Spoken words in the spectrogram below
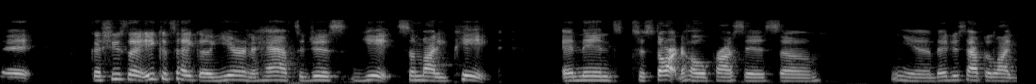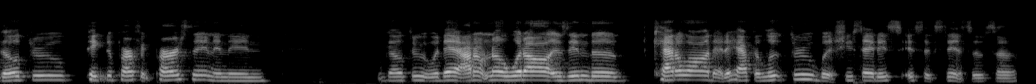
that because she said it could take a year and a half to just get somebody picked and then to start the whole process so yeah they just have to like go through pick the perfect person and then go through it with that i don't know what all is in the catalog that they have to look through, but she said it's it's extensive. So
